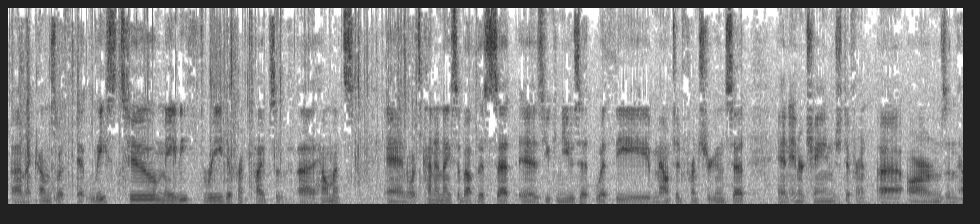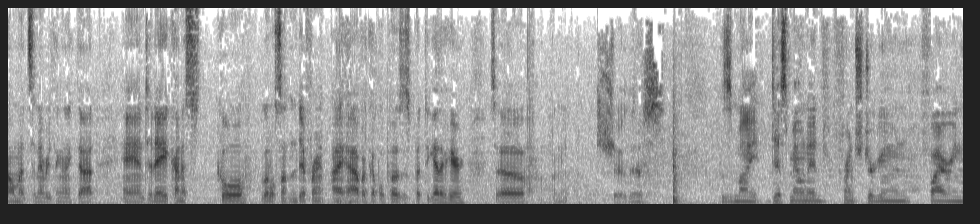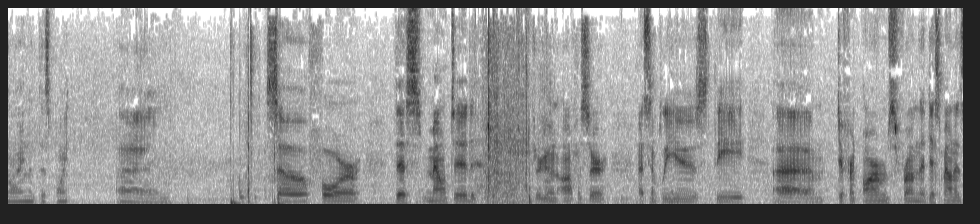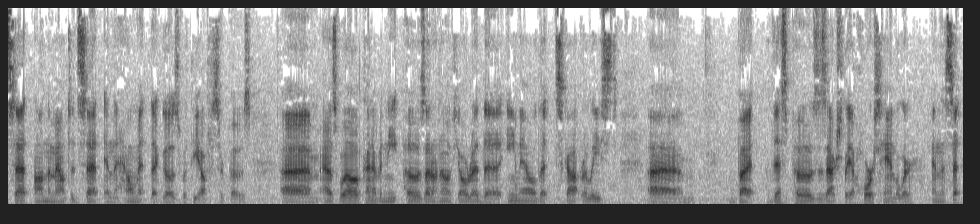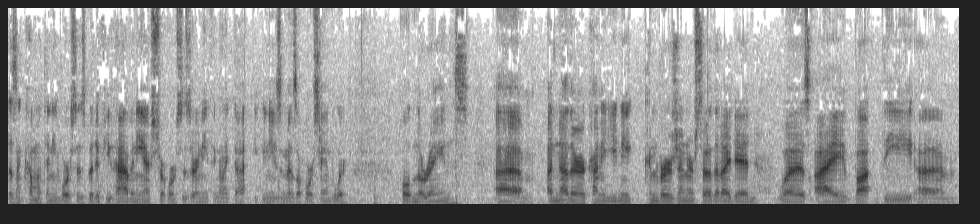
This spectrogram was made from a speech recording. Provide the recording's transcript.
Um, it comes with at least two, maybe three different types of uh, helmets. And what's kind of nice about this set is you can use it with the mounted French Dragoon set and interchange different uh, arms and helmets and everything like that. And today, kind of cool, little something different. I have a couple poses put together here. So let me show this. This is my dismounted French Dragoon firing line at this point. Um, so for this mounted Dragoon officer, I simply used the um, different arms from the dismounted set on the mounted set and the helmet that goes with the officer pose. Um, as well, kind of a neat pose. I don't know if y'all read the email that Scott released. Um, but this pose is actually a horse handler and the set doesn't come with any horses, but if you have any extra horses or anything like that, you can use them as a horse handler, holding the reins. Um, another kind of unique conversion or so that I did was I bought the um,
